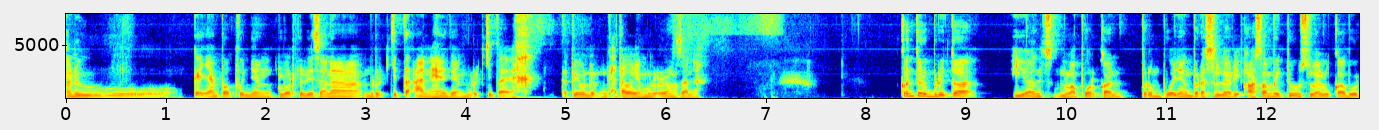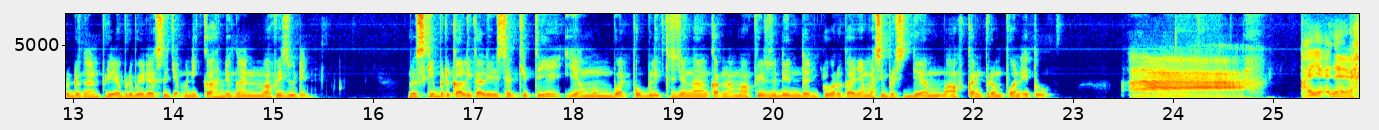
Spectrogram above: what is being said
Aduh, kayaknya apa pun yang keluar dari sana menurut kita aneh aja menurut kita ya. Tapi menurut nggak tahu ya menurut orang sana. Kantor berita Ians melaporkan perempuan yang berasal dari Asam itu selalu kabur dengan pria berbeda sejak menikah dengan Mafizuddin. Meski berkali-kali disakiti, yang membuat publik tercengang karena Mafizuddin dan keluarganya masih bersedia memaafkan perempuan itu. Ah, kayaknya ya.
